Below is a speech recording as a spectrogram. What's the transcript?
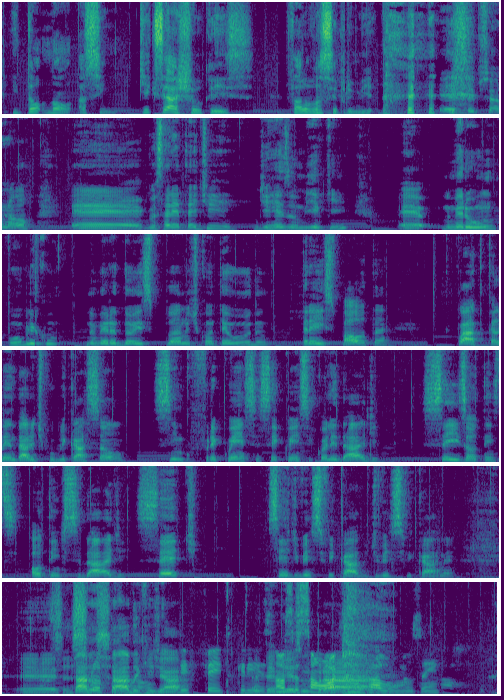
Então, não, assim, o que, que você achou, Cris? Fala você primeiro. É excepcional. É, gostaria até de, de resumir aqui. É, número 1, um, público. Número 2, plano de conteúdo. 3, pauta. 4, calendário de publicação. 5, frequência, sequência e qualidade. 6, autenticidade. 7, ser diversificado, diversificar, né? É, tá anotado aqui já. Perfeito, Cris. Nossa, são pra... ótimos alunos, hein?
